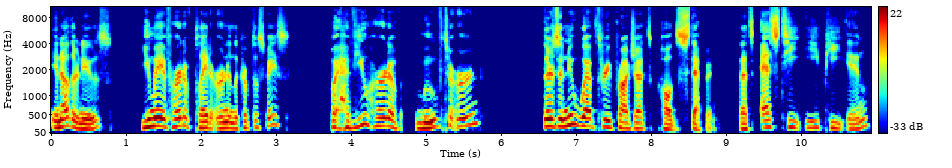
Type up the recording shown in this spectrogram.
In other news, you may have heard of Play to Earn in the crypto space, but have you heard of Move to Earn? There's a new Web3 project called STEPN, that's S T E P N,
